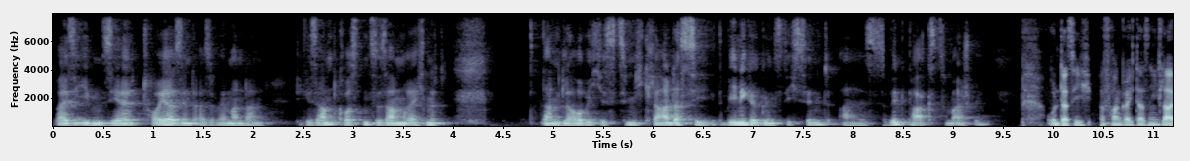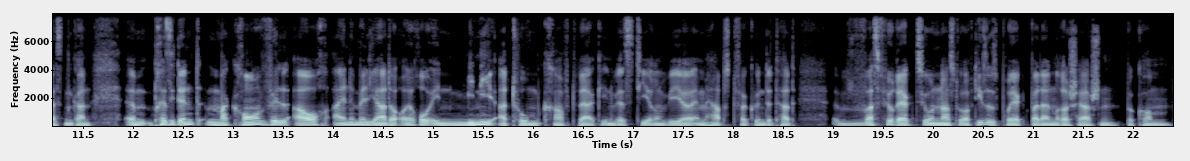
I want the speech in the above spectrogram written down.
weil sie eben sehr teuer sind. Also wenn man dann die Gesamtkosten zusammenrechnet, dann glaube ich, ist ziemlich klar, dass sie weniger günstig sind als Windparks zum Beispiel und dass sich Frankreich das nicht leisten kann. Ähm, Präsident Macron will auch eine Milliarde Euro in Mini-Atomkraftwerke investieren, wie er im Herbst verkündet hat. Was für Reaktionen hast du auf dieses Projekt bei deinen Recherchen bekommen?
